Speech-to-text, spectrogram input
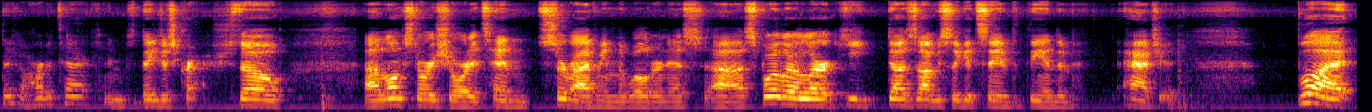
they have a heart attack, and they just crash. So, uh, long story short, it's him surviving the wilderness. Uh, spoiler alert: he does obviously get saved at the end of Hatchet. But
